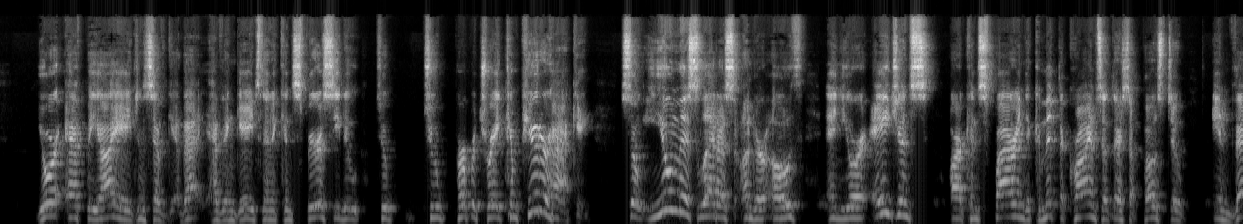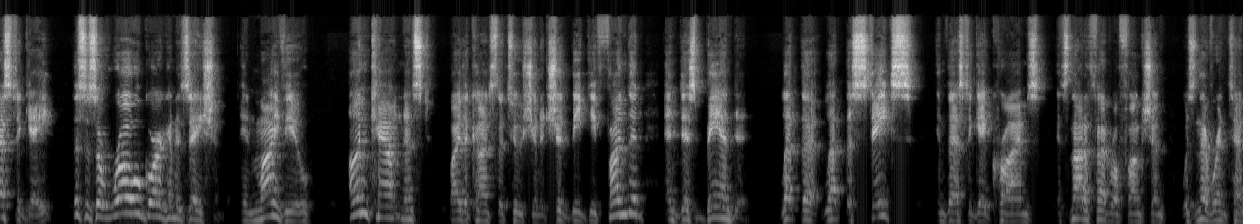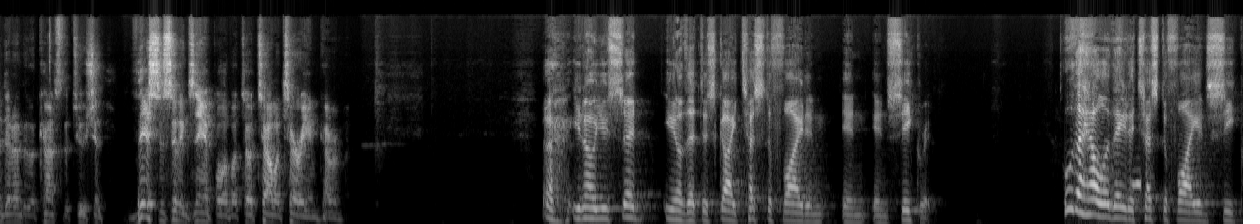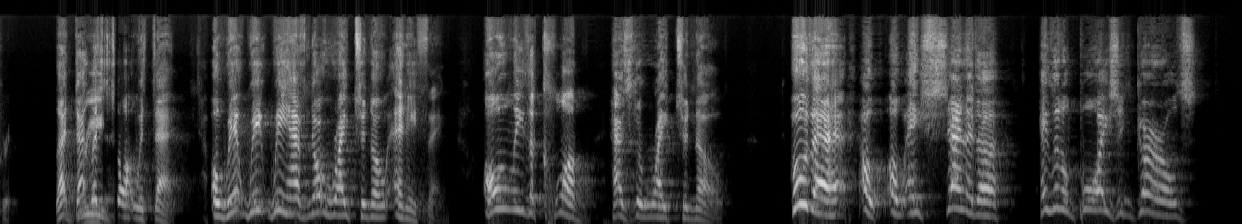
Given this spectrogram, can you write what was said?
your FBI agents have that have engaged in a conspiracy to to to perpetrate computer hacking. So you misled us under oath, and your agents are conspiring to commit the crimes that they're supposed to investigate. This is a rogue organization, in my view, uncountenanced by the Constitution. It should be defunded and disbanded. Let the let the states investigate crimes. It's not a federal function was never intended under the Constitution. This is an example of a totalitarian government. Uh, you know, you said you know that this guy testified in in in secret. Who the hell are they to testify in secret? That, that let's start with that. Oh, we, we we have no right to know anything. Only the club has the right to know. Who the oh oh a senator Hey, little boys and girls,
